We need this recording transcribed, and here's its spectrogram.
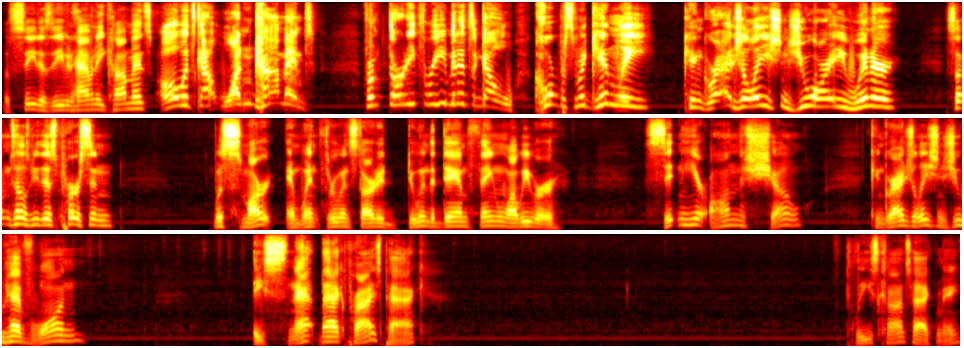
Let's see. Does it even have any comments? Oh, it's got one comment from 33 minutes ago. Corpse McKinley, congratulations. You are a winner. Something tells me this person was smart and went through and started doing the damn thing while we were sitting here on the show. Congratulations. You have won a snapback prize pack. Please contact me.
